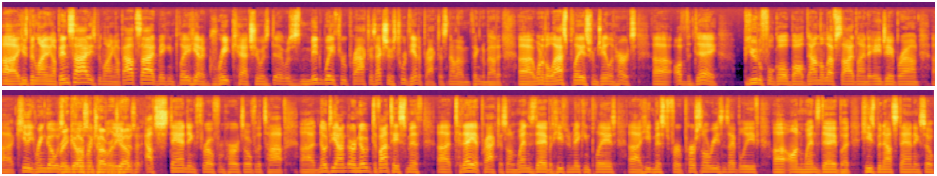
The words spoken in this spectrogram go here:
Uh, he's been lining up inside. He's been lining up outside, making play. He had a great catch. It was it was midway through practice. Actually, it was toward the end of practice. Now that I'm thinking about it, uh, one of the last plays from Jalen Hurts uh, of the day. Beautiful goal ball down the left sideline to AJ Brown. Uh, Kelee Ringo was Ringo in was in coverage. I believe. yep. It was an outstanding throw from Hurts over the top. Uh, no Deon or no DeVonta Smith uh, today at practice on Wednesday, but he's been making plays. Uh, he missed for personal reasons, I believe, uh, on Wednesday, but he's been outstanding. So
